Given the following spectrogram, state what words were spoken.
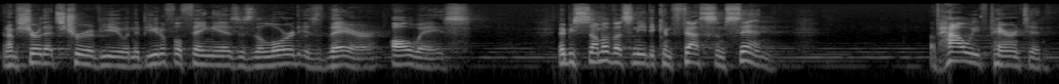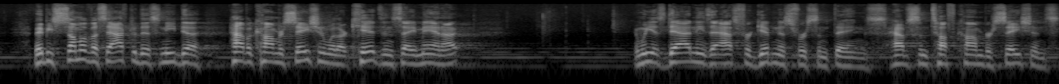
And I'm sure that's true of you. And the beautiful thing is, is the Lord is there always. Maybe some of us need to confess some sin of how we've parented. Maybe some of us after this need to have a conversation with our kids and say, man, I, and we as dad need to ask forgiveness for some things, have some tough conversations.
